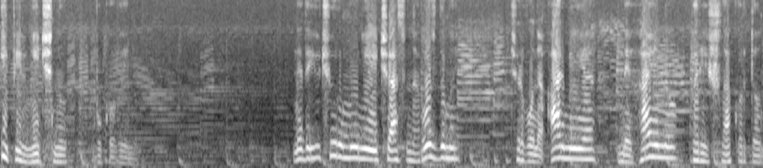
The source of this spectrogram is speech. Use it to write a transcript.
і північну Буковину. Не даючи Румунії часу на роздуми, Червона армія негайно перейшла кордон.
